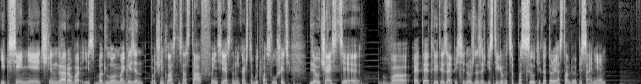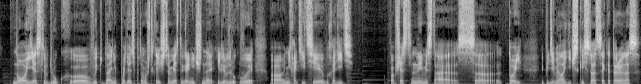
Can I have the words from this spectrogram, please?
и Ксения Членгарова из Бадлон Magazine. Очень классный состав, интересно, мне кажется, будет послушать. Для участия в этой открытой записи нужно зарегистрироваться по ссылке, которую я оставлю в описании. Но если вдруг э, вы туда не попадете, потому что количество мест ограничено, или вдруг вы э, не хотите выходить в общественные места с э, той эпидемиологической ситуацией, которая у нас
